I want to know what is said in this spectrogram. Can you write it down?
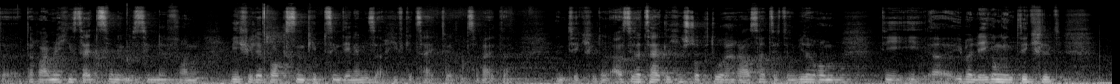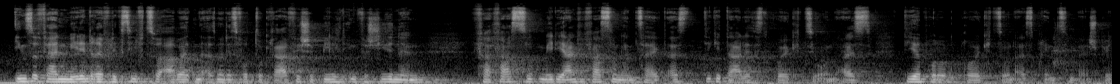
der, der, räumlichen Setzung im Sinne von, wie viele Boxen gibt es, in denen das Archiv gezeigt wird und so weiter entwickelt. Und aus dieser zeitlichen Struktur heraus hat sich dann wiederum die äh, Überlegung entwickelt, insofern medienreflexiv zu arbeiten, als man das fotografische Bild in verschiedenen Verfassung, medialen Verfassungen zeigt, als digitale Projektion, als Diaprojektion, als Print zum Beispiel.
